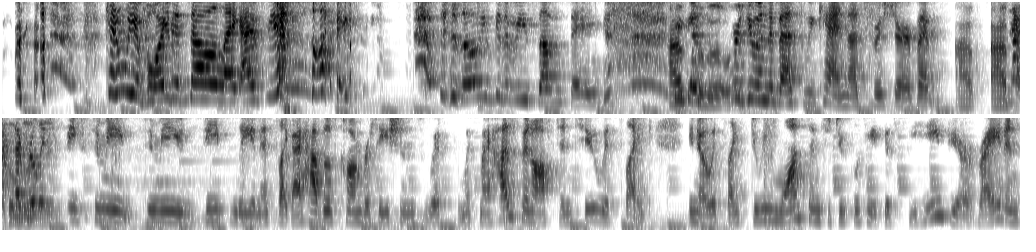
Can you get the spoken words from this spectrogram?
Can we avoid it though? Like I feel like always going to be something. Absolutely we're doing the best we can that's for sure but absolutely. That, that, really speaks to me to me deeply and it's like i have those conversations with with my husband often too it's like you know it's like do we want them to duplicate this behavior right? And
